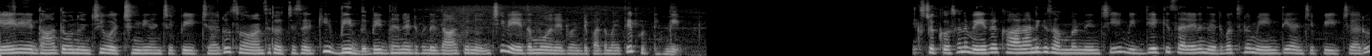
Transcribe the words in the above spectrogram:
ఏ ధాతువు నుంచి వచ్చింది అని చెప్పి ఇచ్చారు. సో, ఆన్సర్ వచ్చేసరికి విద్. విద్ అనేటువంటి ధాతువు నుంచి వేదము అనేటువంటి పదం అయితే పుట్టింది. నెక్స్ట్ క్వెషన్ వేదకాలానికి సంబంధించి విద్యకి సరైన నిర్వచనం ఏంటి అని చెప్పి ఇచ్చారు.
